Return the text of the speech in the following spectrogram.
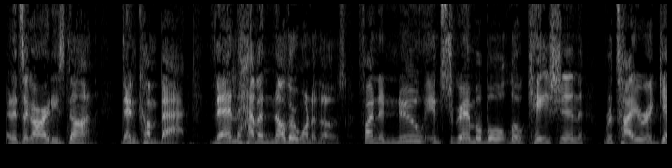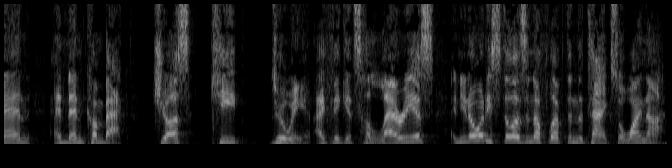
And it's like, all right, he's done. Then come back. Then have another one of those. Find a new Instagrammable location, retire again, and then come back. Just keep doing it. I think it's hilarious. And you know what? He still has enough left in the tank, so why not?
